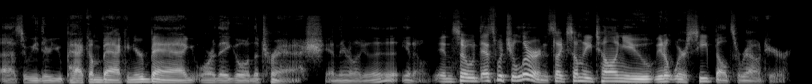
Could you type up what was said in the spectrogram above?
Uh, so either you pack them back in your bag or they go in the trash. And they're like, "Uh," you know, and so that's what you learn. It's like somebody telling you we don't wear seatbelts around here.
